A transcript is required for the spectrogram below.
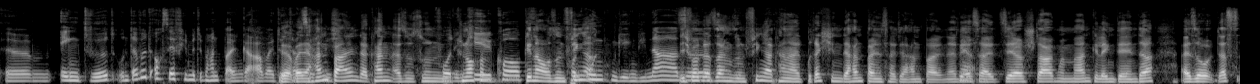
eingeengt wird. Und da wird auch sehr viel mit dem Handballen gearbeitet. ja, bei der. Handballen, da kann also so ein vor Knochen, Kehlkorb, genau, so ein Finger. unten gegen die Nase. Ich wollte gerade sagen, so ein Finger kann halt brechen, der Handballen ist halt der Handball, ne? Der Ja. ist halt sehr stark mit dem Handgelenk dahinter. Also, das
